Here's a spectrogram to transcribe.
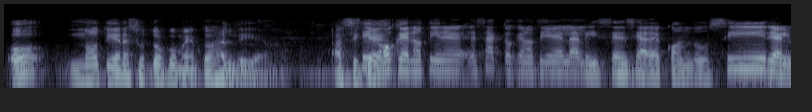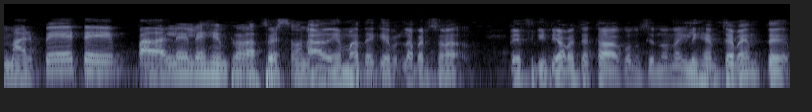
o no tiene sus documentos al día. Así Sí, que o que no tiene, exacto, que no tiene la licencia de conducir, el marbete, para darle el ejemplo a las O sea, personas. Además de que la persona definitivamente estaba conduciendo negligentemente,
